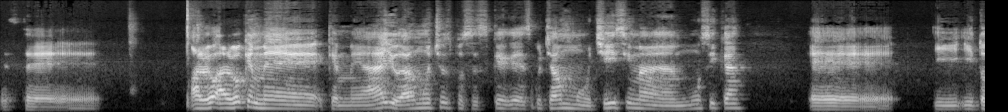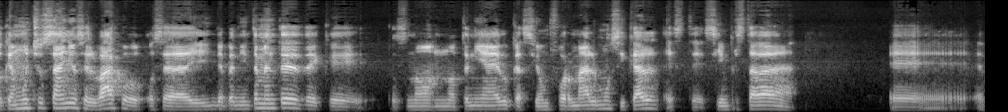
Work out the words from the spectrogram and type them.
Este, algo, algo que, me, me ha ayudado mucho pues, es que he escuchado muchísima música eh, y, toqué muchos años el bajo, o sea, independientemente de que pues, no, tenía educación formal musical, este, siempre estaba, eh,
